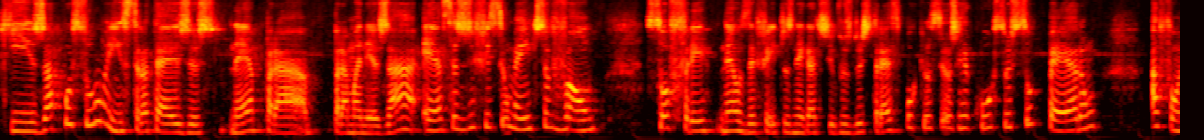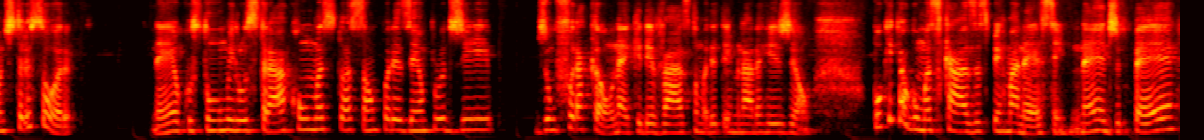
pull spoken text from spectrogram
que já possuem estratégias né, para manejar, essas dificilmente vão sofrer né, os efeitos negativos do estresse, porque os seus recursos superam a fonte estressora. Né? Eu costumo ilustrar com uma situação, por exemplo, de, de um furacão né, que devasta uma determinada região. Por que, que algumas casas permanecem né, de pé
